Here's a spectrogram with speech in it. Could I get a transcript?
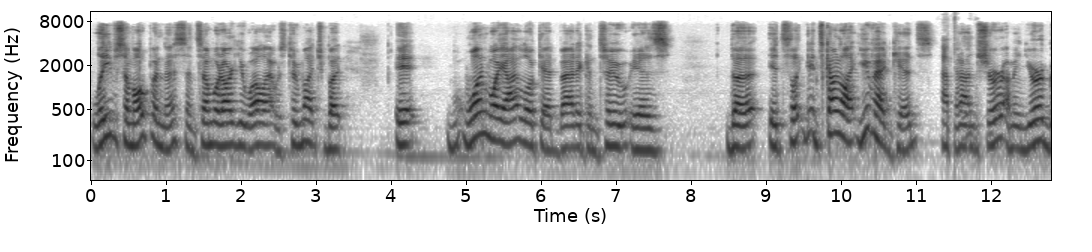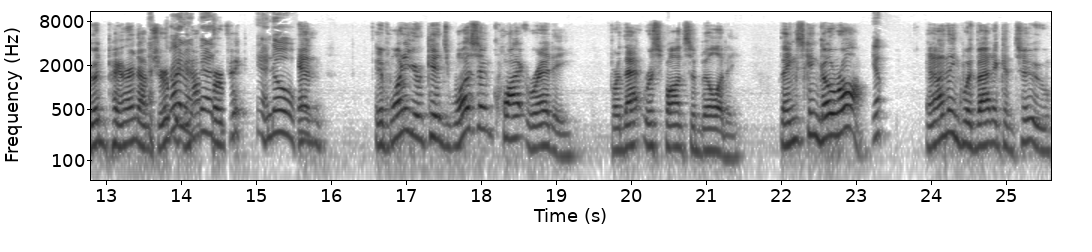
leave some openness, and some would argue, well, that was too much. But it one way I look at Vatican II is the it's like it's kind of like you've had kids, and I'm sure. I mean, you're a good parent, I'm sure, but you're not best. perfect. Yeah, no. And if one of your kids wasn't quite ready for that responsibility, things can go wrong. Yep. And I think with Vatican II,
